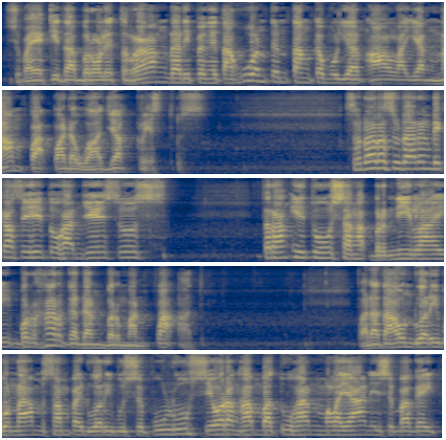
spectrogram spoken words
supaya kita beroleh terang dari pengetahuan tentang kemuliaan Allah yang nampak pada wajah Kristus. Saudara-saudara yang dikasihi Tuhan Yesus, terang itu sangat bernilai, berharga, dan bermanfaat. Pada tahun 2006 sampai 2010, seorang hamba Tuhan melayani sebagai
